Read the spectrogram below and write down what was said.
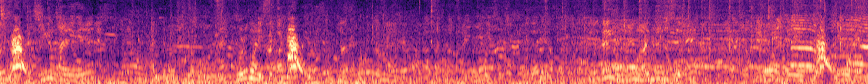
지금 사이에 안 들어오신 거 보면은 돌고는 있을 거 아니에요. 그러면 돌고 있을 거예요. 제가 키로 되면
